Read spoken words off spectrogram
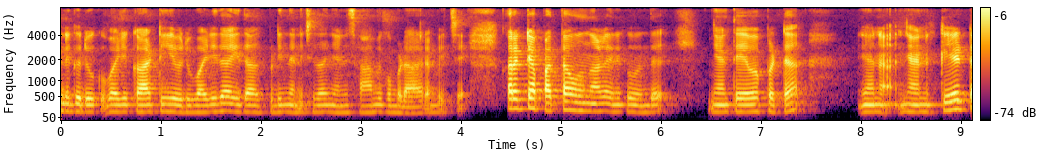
എനിക്കൊരു വഴി കാട്ടിയ ഒരു വഴിതാ ഇതാ ഇപ്പടി നനച്ചതാണ് ഞാൻ സാമി കുമ്പിട ആരംഭിച്ചത് ആ പത്താം ഒന്നാൾ എനിക്ക് വന്ന് ഞാൻ തേവപ്പെട്ട് ഞാൻ ഞാൻ കേട്ട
